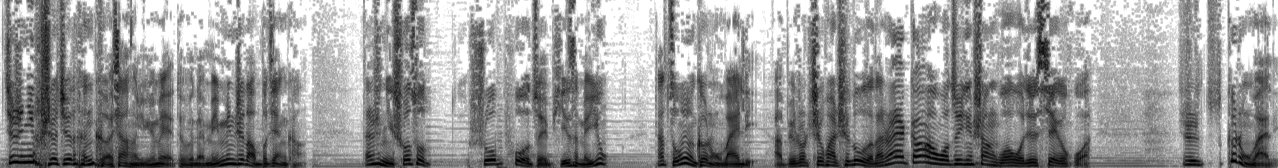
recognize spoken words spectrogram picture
就是你有时候觉得很可笑、很愚昧，对不对？明明知道不健康，但是你说错、说破嘴皮子没用，他总有各种歪理啊。比如说吃坏吃肚子，他说：“哎，刚好我最近上火，我就泄个火。”就是各种歪理。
